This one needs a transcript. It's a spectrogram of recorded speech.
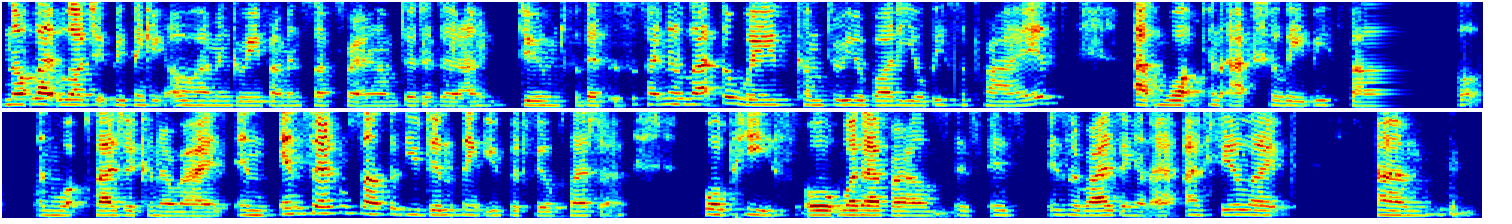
not like logically thinking, oh, I'm in grief, I'm in suffering, I'm da da da, I'm doomed for this. It's just like, no, let the waves come through your body. You'll be surprised at what can actually be felt and what pleasure can arise in in circumstances you didn't think you could feel pleasure or peace or whatever else is is is arising. And I, I feel like um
